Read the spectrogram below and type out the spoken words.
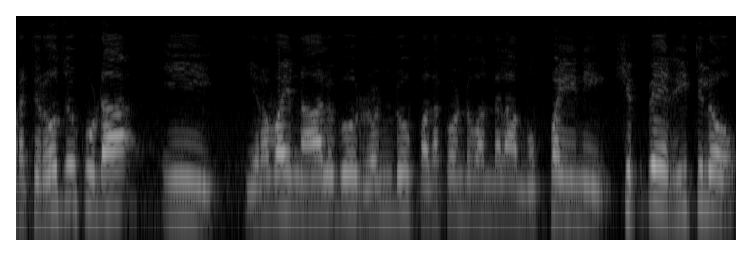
ప్రతిరోజు కూడా ఈ ఇరవై నాలుగు రెండు పదకొండు వందల ముప్పైని చెప్పే రీతిలో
